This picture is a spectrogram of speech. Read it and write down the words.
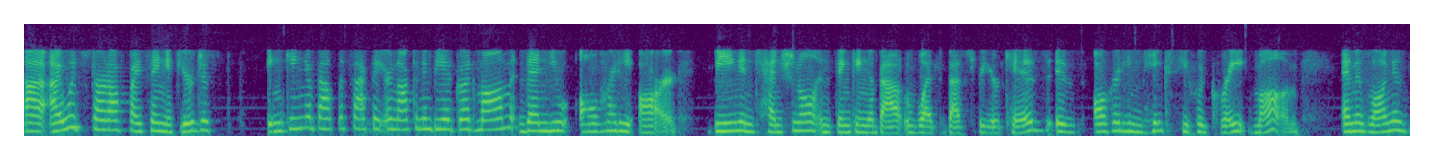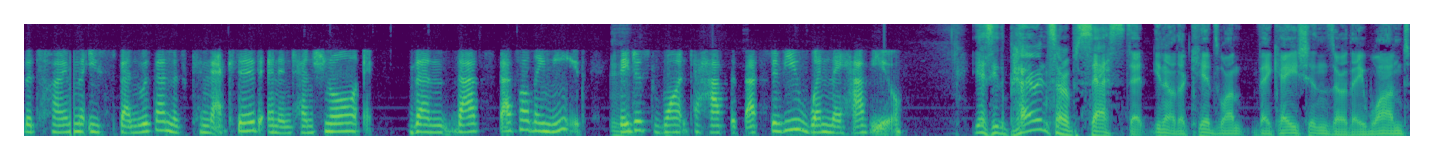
Uh, I would start off by saying if you're just thinking about the fact that you're not going to be a good mom, then you already are. Being intentional and thinking about what's best for your kids is already makes you a great mom. And as long as the time that you spend with them is connected and intentional, then that's that's all they need. They mm. just want to have the best of you when they have you. Yeah, see, the parents are obsessed that, you know, their kids want vacations or they want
